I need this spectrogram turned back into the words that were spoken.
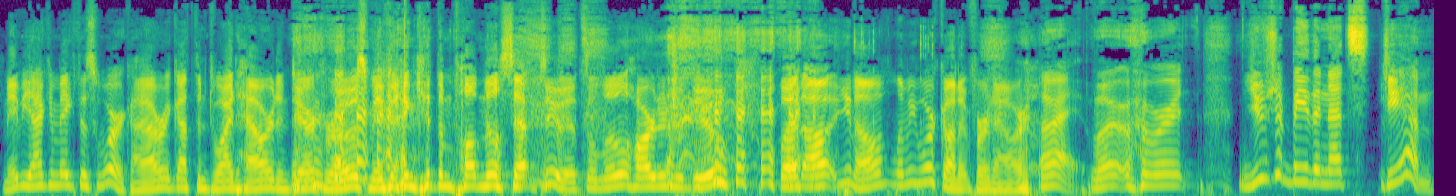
maybe I can make this work. I already got them Dwight Howard and Derrick Rose. Maybe I can get them Paul Millsap too. It's a little harder to do, but uh, you know, let me work on it for an hour. All right, we're, we're, you should be the Nets GM.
